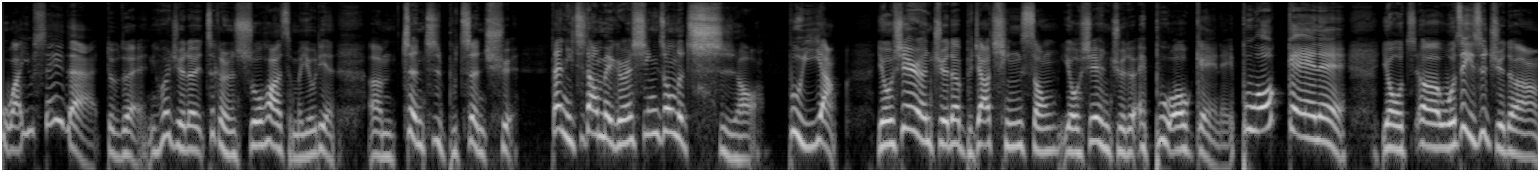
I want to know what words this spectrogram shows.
，Why you say that？对不对？你会觉得这个人说话怎么有点嗯政治不正确？但你知道每个人心中的尺哦不一样。有些人觉得比较轻松，有些人觉得哎不 OK 呢，不 OK 呢。有呃，我自己是觉得啊，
